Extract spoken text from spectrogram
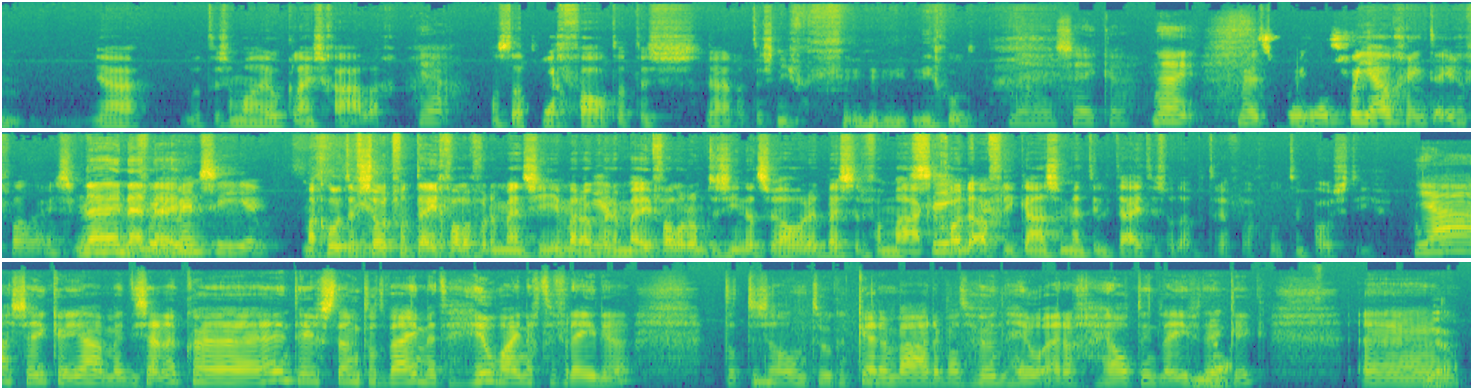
ja, dat is allemaal heel kleinschalig. ja. Als dat wegvalt, dat is, ja, dat is niet, niet, niet goed. Nee, zeker. Nee, Maar het is, voor, is voor jou geen tegenvaller. Het is voor, Nee, nee, voor nee. de mensen hier. Maar goed, een Ja. soort van tegenvaller voor de mensen hier, maar ook Ja. weer een meevaller om te zien dat ze wel weer het beste ervan maken. Zeker. Gewoon de Afrikaanse mentaliteit is wat dat betreft wel goed en positief. ja, zeker. Ja, maar die zijn ook eh, hè, in tegenstelling tot wij met heel weinig tevreden. Dat is al natuurlijk een kernwaarde wat hun heel erg helpt in het leven, denk ik. Ehm, Ja.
